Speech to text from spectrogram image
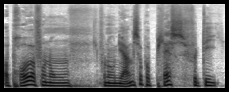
at prøve at få nogle, få nogle nuancer på plads, fordi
